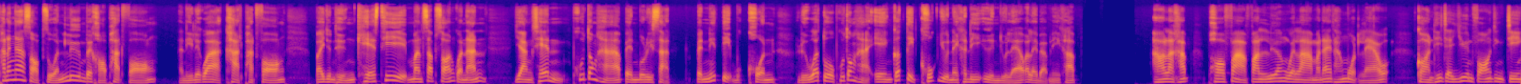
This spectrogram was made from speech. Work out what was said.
พนักงานสอบสวนลืมไปขอผัดฟ้อง อันนี้เรียกว่าขาดผัดฟ้อง ไปจนถึงเคสที่มันซับซ้อนกว่านั้น อย่างเช่น ผู้ต้องหาเป็นบริษัท เป็นนิติบุคคล หรือว่าตัวผู้ต้องหาเองก็ติดคุกอยู่ในคดีอื่นอยู่แล้วอะไรแบบนี้ครับ เอาล่ะครับ พอฝ่าฟันเรื่องเวลามาได้ทั้งหมดแล้ว ก่อนที่จะยื่นฟ้องจริง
